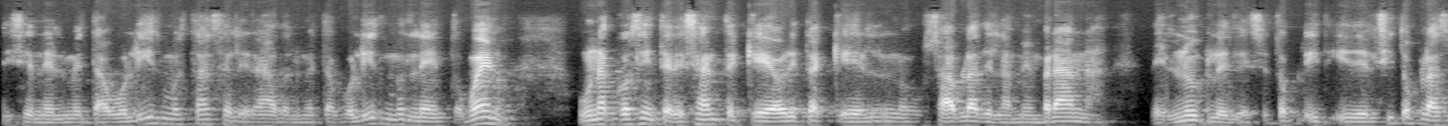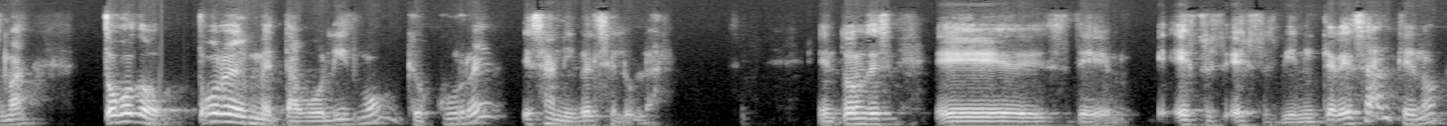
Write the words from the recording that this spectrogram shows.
Dicen, el metabolismo está acelerado, el metabolismo es lento. Bueno, una cosa interesante que ahorita que él nos habla de la membrana, del núcleo y del citoplasma, todo, todo el metabolismo que ocurre es a nivel celular. Entonces, este, esto, es, esto es bien interesante, ¿no?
